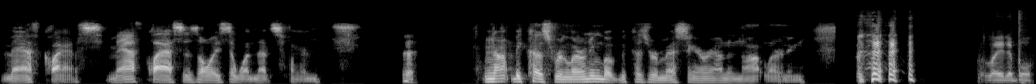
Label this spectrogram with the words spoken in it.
math class. Math class is always the one that's fun. Not because we're learning, but because we're messing around and not learning. Relatable.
